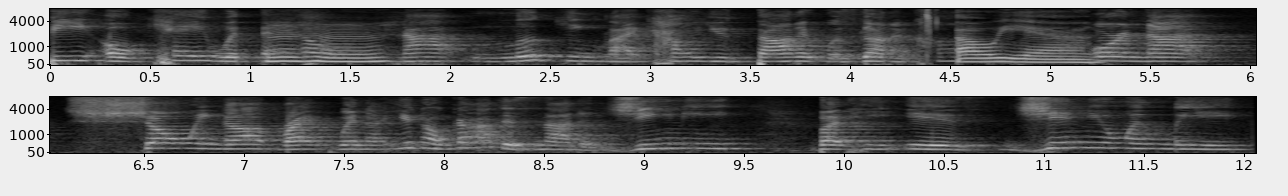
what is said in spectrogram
be okay with the help not looking like how you thought it was going to come Oh, yeah. or not showing up right when I, you know God is not a genie but he is genuinely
